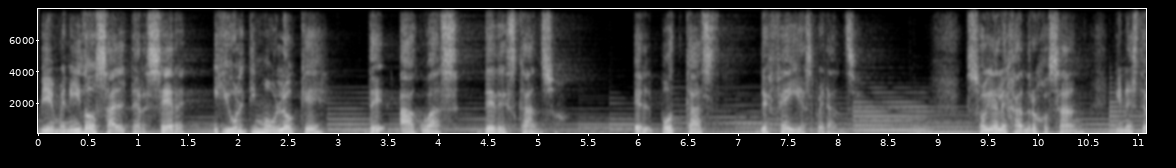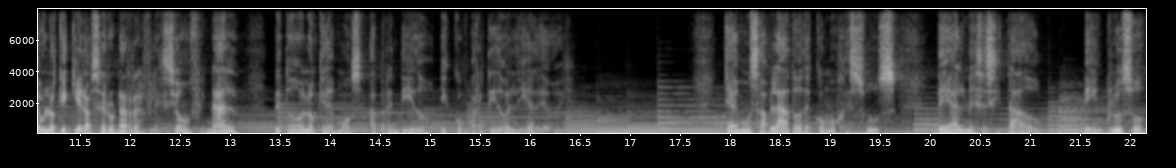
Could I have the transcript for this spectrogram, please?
Bienvenidos al tercer y último bloque de Aguas de Descanso, el podcast de fe y esperanza. Soy Alejandro Josán y en este bloque quiero hacer una reflexión final de todo lo que hemos aprendido y compartido el día de hoy. Ya hemos hablado de cómo Jesús ve al necesitado e incluso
